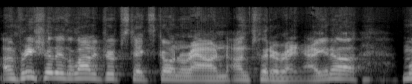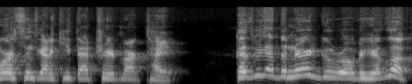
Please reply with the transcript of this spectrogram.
I'm pretty sure there's a lot of dripsticks going around on Twitter right now. You know, Morrison's got to keep that trademark tight because we got the nerd guru over here. Look,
